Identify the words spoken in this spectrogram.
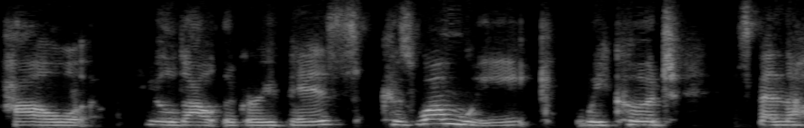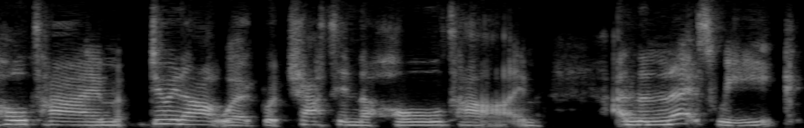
how chilled out the group is. Because one week we could spend the whole time doing artwork but chatting the whole time, and then the next week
